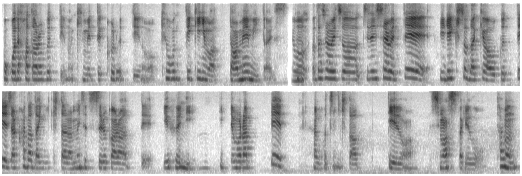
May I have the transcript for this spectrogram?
ここで働くっていうのを決めてくるっていうのは基本的にはダメみたいです。でも私は一応事前に調べて、履歴書だけは送って、じゃあカナダに来たら面接するからっていうふうに言ってもらって、こっちに来たっていうのはしましたけど、多分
